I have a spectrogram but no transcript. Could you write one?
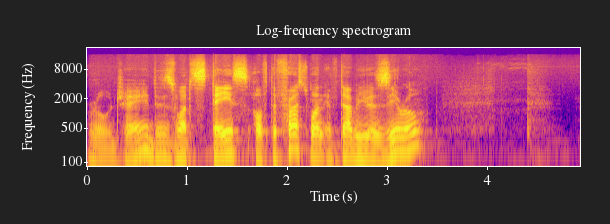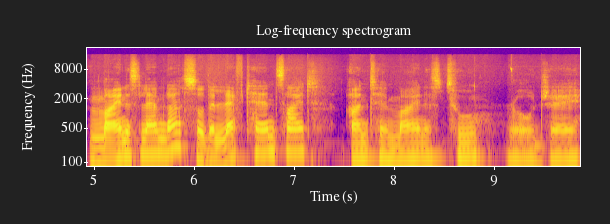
rho j. This is what stays of the first one if w is 0, minus lambda, so the left-hand side, until minus 2 rho j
